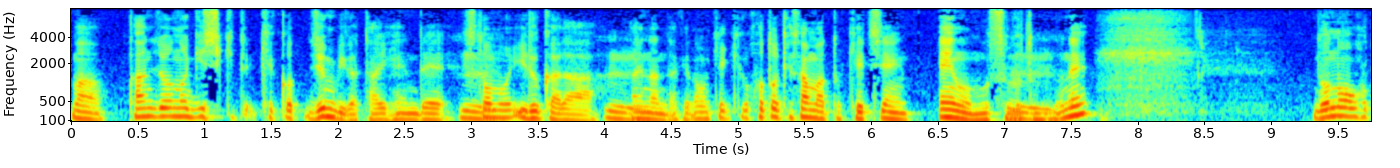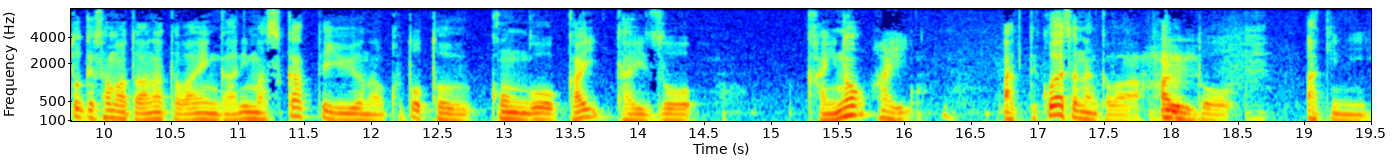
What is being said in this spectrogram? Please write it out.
まあ、感情の儀式って結構準備が大変でうん。人もいるからあうん。れなんだけども、結局仏様と血縁縁を結ぶというね、どの仏様とあなたは縁がありますかっていうようなことを問う金剛会大蔵会のはい。あって小屋さんなんかは春と秋に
